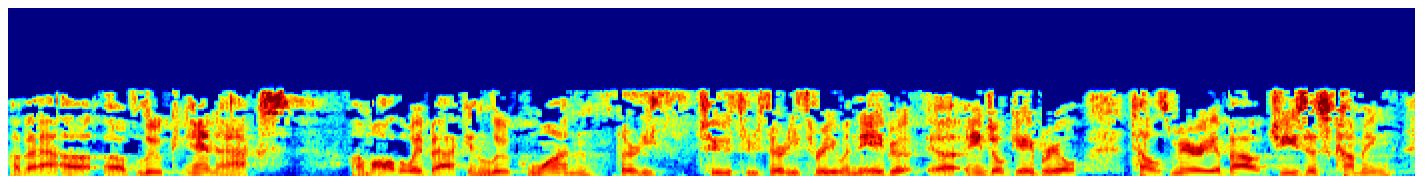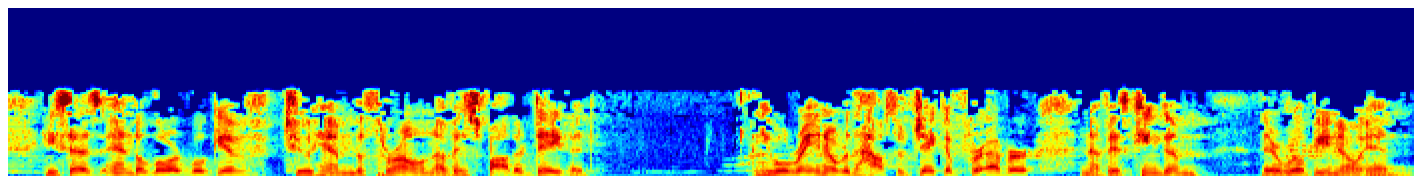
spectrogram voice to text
of, uh, of Luke and Acts, um, all the way back in Luke 1, 32 through 33, when the uh, angel Gabriel tells Mary about Jesus coming. He says, And the Lord will give to him the throne of his father David. And he will reign over the house of Jacob forever, and of his kingdom there will be no end.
